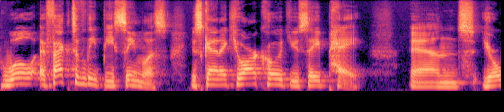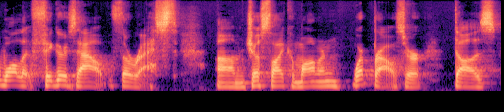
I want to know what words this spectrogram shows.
will effectively be seamless. You scan a QR code, you say pay, and your wallet figures out the rest, um, just like a modern web browser does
